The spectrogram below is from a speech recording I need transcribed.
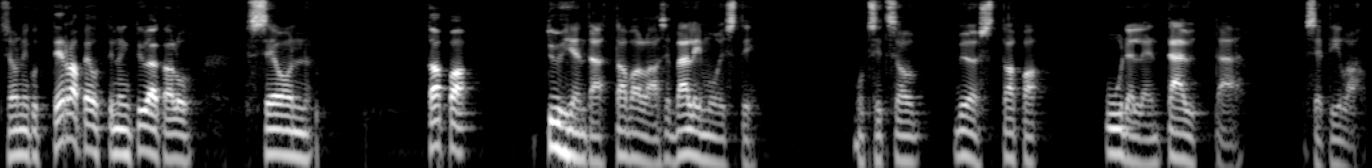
se on niinku terapeuttinen työkalu, se on tapa tyhjentää tavallaan se välimuisti, mutta sitten se on myös tapa uudelleen täyttää se tila.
